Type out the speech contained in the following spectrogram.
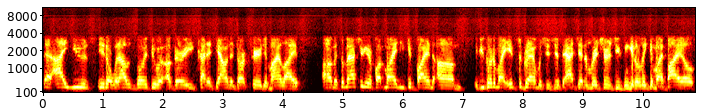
that I used, you know, when I was going through a, a very kind of down and dark period in my life um, and so Mastering Your Mind, you can find, um, if you go to my Instagram, which is just at Denim Richards, you can get a link in my bio.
